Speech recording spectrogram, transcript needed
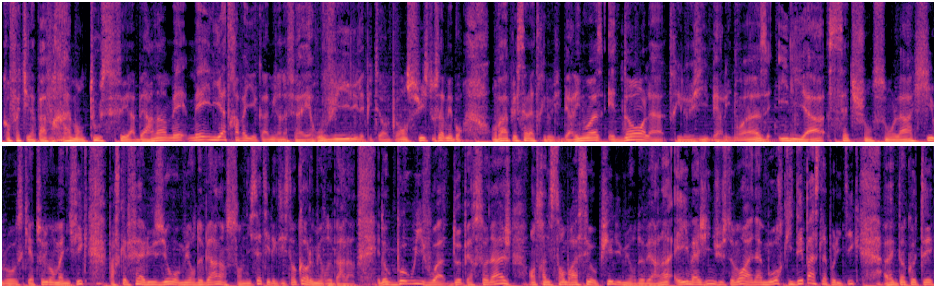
qu'en fait, il n'a pas vraiment tous fait à Berlin, mais, mais il y a travaillé quand même. Il en a fait à Hérouville, il a pité un peu en Suisse, tout ça. Mais bon, on va appeler ça la trilogie berlinoise. Et dans la trilogie berlinoise, il y a cette chanson-là, Heroes, qui est absolument magnifique parce qu'elle fait allusion au mur de Berlin. En 77, il existe encore le mur de Berlin. Et donc Bowie voit deux personnages en train de s'embrasser au pied du mur de Berlin et imagine justement un amour qui dépasse la politique avec d'un côté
